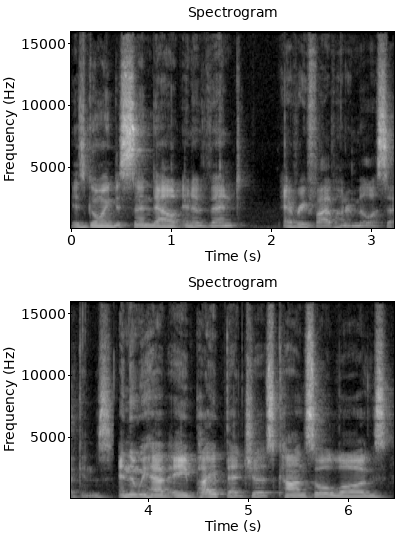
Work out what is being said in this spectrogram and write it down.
is going to send out an event every 500 milliseconds. And then we have a pipe that just console logs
